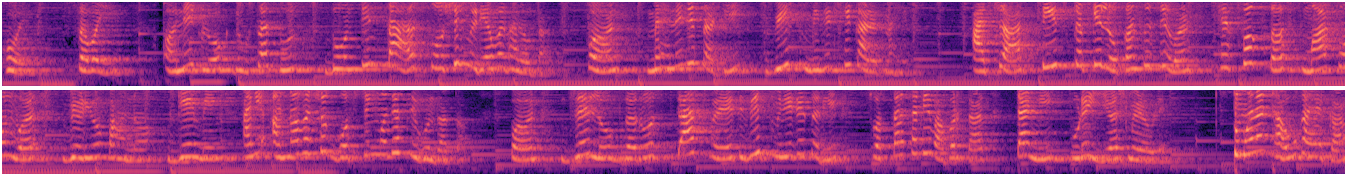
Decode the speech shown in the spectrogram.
होय सवयी. अनेक लोक दिवसातून दोन तीन तास सोशल मीडियावर घालवतात. पण मेहनतीसाठी वीस मिनिटही काढत नाहीत. आजच्या तीस टक्के लोकांचं जीवन हे फक्त स्मार्टफोनवर व्हिडिओ पाहणं गेमिंग आणि अनावश्यक गोष्टींमध्येच निघून जातं. पण जे लोक दररोज त्याच वेळेत वीस मिनिटे तरी स्वतःसाठी वापरतात त्यांनी पुढे यश मिळवले. तुम्हाला ठाऊक आहे का?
